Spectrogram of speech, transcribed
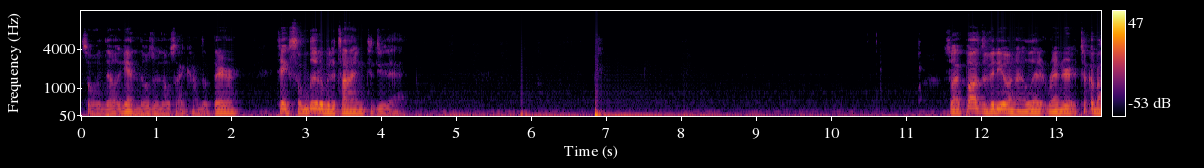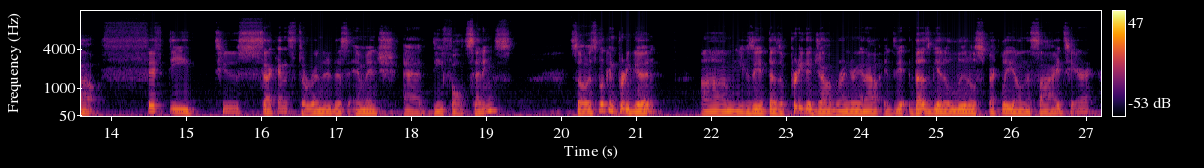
So again, those are those icons up there. Takes a little bit of time to do that. So I paused the video and I let it render. It took about 52 seconds to render this image at default settings. So it's looking pretty good. Um, you can see it does a pretty good job rendering it out. It, it does get a little speckly on the sides here.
